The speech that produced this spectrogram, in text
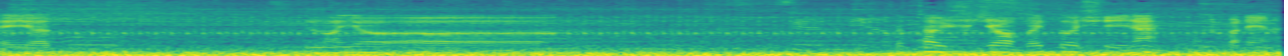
bây giờ nó cho ờ, ờ thời cho với tôi xỉ nè vào đây nè.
